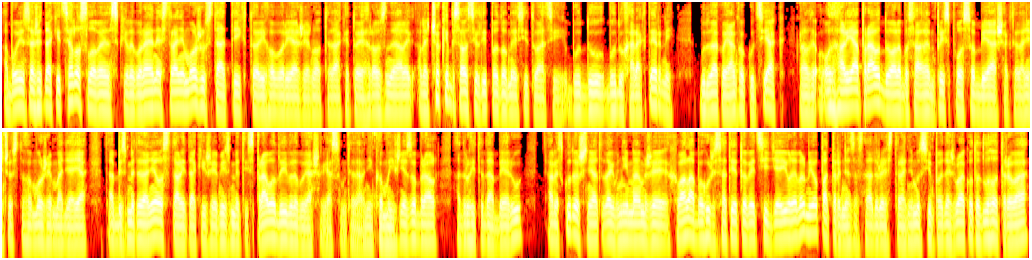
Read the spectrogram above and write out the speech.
a bojím sa, že taký celoslovenský, lebo na jednej strane môžu stať tí, ktorí hovoria, že no teda, aké to je hrozné, ale, ale čo keby sa ocitli v podobnej situácii? Budú, budú charakterní? Budú ako Janko Kuciak? Naozaj odhalia pravdu, alebo sa len prispôsobia, však teda niečo z toho môže mať aj ja. Aby sme teda neostali takí, že my sme tí spravodliví, lebo ja však ja som teda nikomu nič nezobral a druhý teda berú. Ale skutočne ja to tak vnímam, že chvála Bohu, že sa tieto veci dejú, ale veľmi opatrne zase na druhej strane. Musím povedať, že ako to dlho trvá.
